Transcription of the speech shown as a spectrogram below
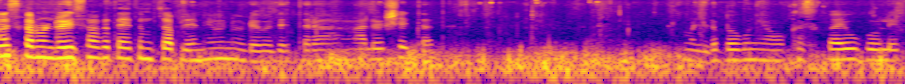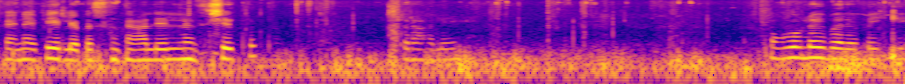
नमस्कार मंडळी स्वागत आहे तुमचं आपल्या नवीन व्हिडिओमध्ये. तर आलो शेतात. म्हटलं बघून यावं कसं काय उगवले काय नाही पेरल्यापासून आलेलं नाही शेतात. तर आले. उगवलंय बऱ्यापैकी.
